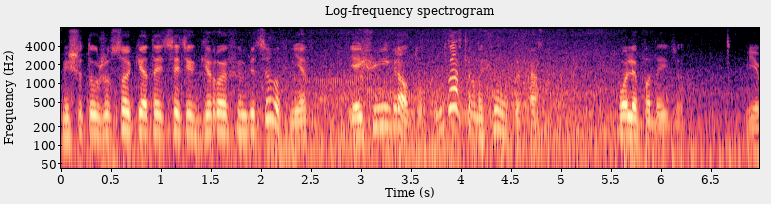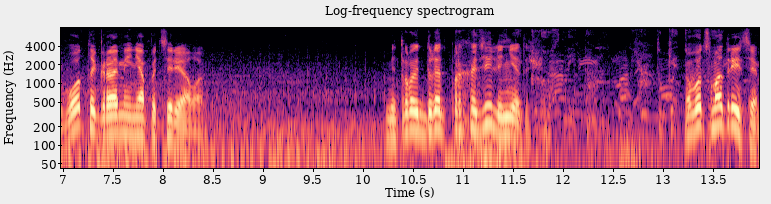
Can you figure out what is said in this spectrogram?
Миша, ты уже в соке от этих героев-имбецилов? Нет. Я еще не играл тут. Ну, завтра начну как раз. Поле подойдет. И вот игра меня потеряла. Metroid Dread проходили? Нет еще. Ну вот смотрите,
